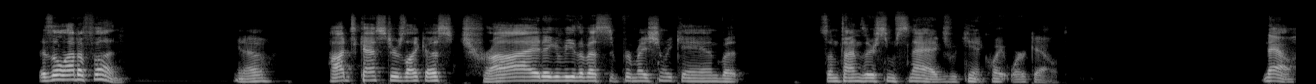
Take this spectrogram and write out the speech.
is a lot of fun. You know, podcasters like us try to give you the best information we can, but sometimes there's some snags we can't quite work out. Now,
